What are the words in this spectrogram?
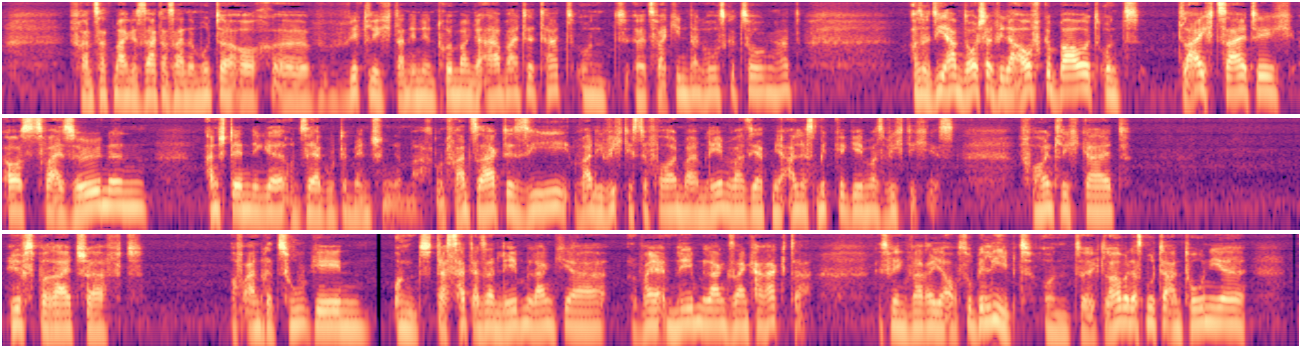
Franz hat mal gesagt, dass seine Mutter auch äh, wirklich dann in den Trümmern gearbeitet hat und äh, zwei Kinder großgezogen hat. Also sie haben Deutschland wieder aufgebaut und gleichzeitig aus zwei Söhnen anständige und sehr gute Menschen gemacht. Und Franz sagte, sie war die wichtigste Frau in meinem Leben, weil sie hat mir alles mitgegeben, was wichtig ist. Freundlichkeit, Hilfsbereitschaft, auf andere zugehen. Und das hat er sein Leben lang ja, war ja im Leben lang sein Charakter. Deswegen war er ja auch so beliebt. Und äh, ich glaube, dass Mutter Antonie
